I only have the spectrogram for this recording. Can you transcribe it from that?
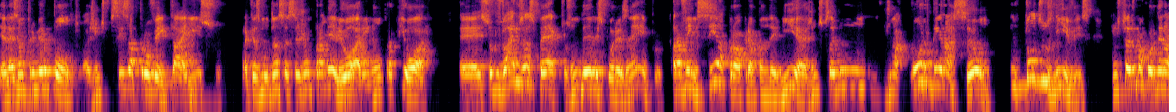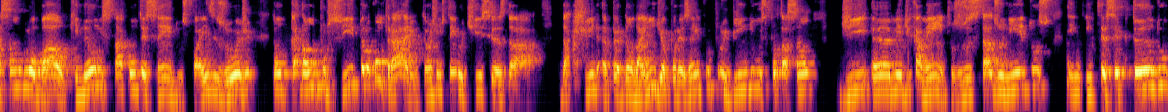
E, aliás, é um primeiro ponto. A gente precisa aproveitar isso para que as mudanças sejam para melhor e não para pior. É, sobre vários aspectos. Um deles, por exemplo, para vencer a própria pandemia, a gente precisa de, um, de uma coordenação em todos os níveis. Gente precisa de uma coordenação global que não está acontecendo. Os países hoje estão cada um por si, pelo contrário. Então a gente tem notícias da, da China, eh, perdão, da Índia, por exemplo, proibindo exportação de uh, medicamentos. Os Estados Unidos interceptando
